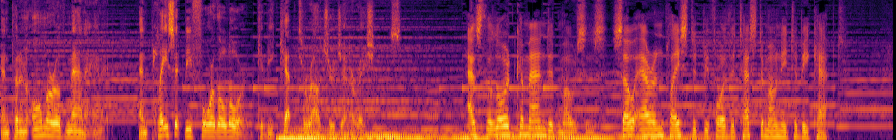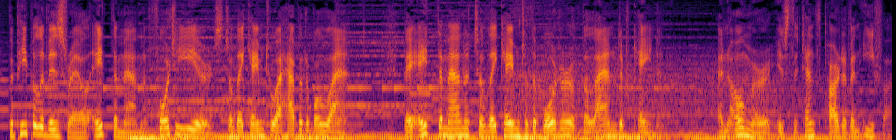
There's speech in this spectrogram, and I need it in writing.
and put an omer of manna in it, and place it before the Lord to be kept throughout your generations. As the Lord commanded Moses, so Aaron placed it before the testimony to be kept. The people of Israel ate the manna forty years till they came to a habitable land. They ate the manna till they came to the border of the land of Canaan. An omer is the tenth part of an ephah.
